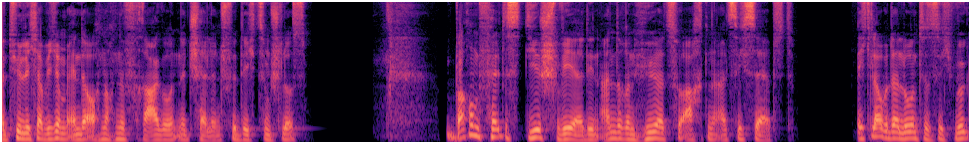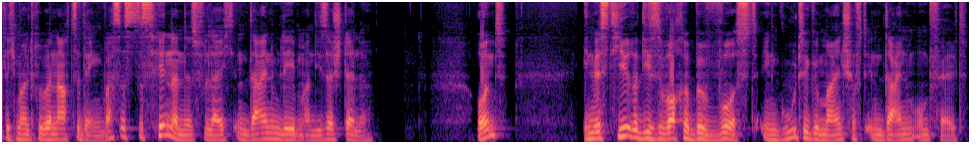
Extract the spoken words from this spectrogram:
Natürlich habe ich am Ende auch noch eine Frage und eine Challenge für dich zum Schluss. Warum fällt es dir schwer, den anderen höher zu achten als sich selbst? Ich glaube, da lohnt es sich wirklich mal drüber nachzudenken. Was ist das Hindernis vielleicht in deinem Leben an dieser Stelle? Und investiere diese Woche bewusst in gute Gemeinschaft in deinem Umfeld.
